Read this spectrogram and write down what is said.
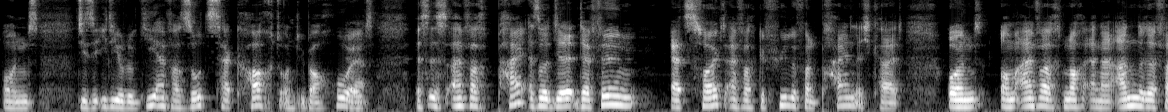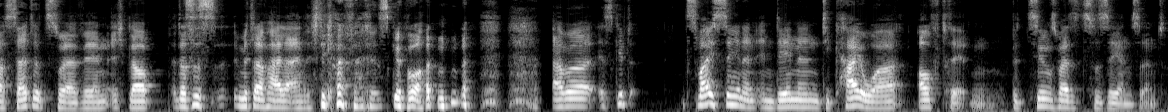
und diese Ideologie einfach so zerkocht und überholt. Ja. Es ist einfach pein also der, der Film erzeugt einfach Gefühle von Peinlichkeit. Und um einfach noch eine andere Facette zu erwähnen, ich glaube, das ist mittlerweile ein richtiger Verriss geworden. Aber es gibt zwei Szenen, in denen die Kiowa auftreten beziehungsweise zu sehen sind.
